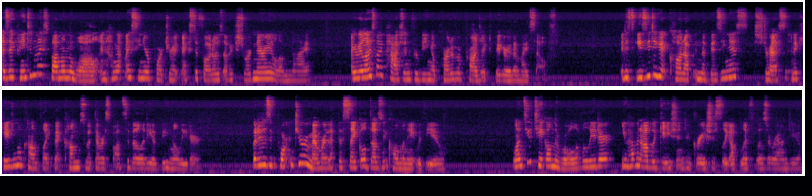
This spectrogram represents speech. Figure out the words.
As I painted my spot on the wall and hung up my senior portrait next to photos of extraordinary alumni, I realized my passion for being a part of a project bigger than myself. It is easy to get caught up in the busyness, stress, and occasional conflict that comes with the responsibility of being a leader. But it is important to remember that the cycle doesn't culminate with you. Once you take on the role of a leader, you have an obligation to graciously uplift those around you.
